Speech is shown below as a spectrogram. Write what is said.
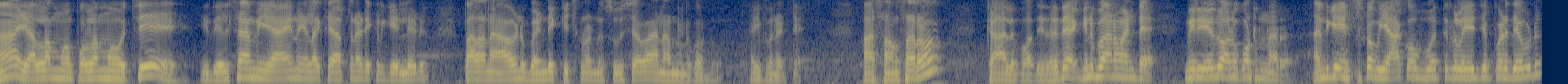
ఎల్లమ్మ పుల్లమ్మ వచ్చి ఇది తెలుసా మీ ఆయన ఇలా చేస్తున్నాడు ఇక్కడికి వెళ్ళాడు. పలానా ఆవిడని బండి ఎక్కించుకున్నాడు నువ్వు చూసావా? అని అనుకోడు అయిపోయినట్టే. ఆ సంసారం కాలిపోతుంది. అదే అగ్నిబాణం అంటే. మీరు ఏదో అనుకుంటున్నారు. అందుకే యేసుప్రభు యాకోబు పత్రికలో ఏం చెప్పాడు దేవుడు?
